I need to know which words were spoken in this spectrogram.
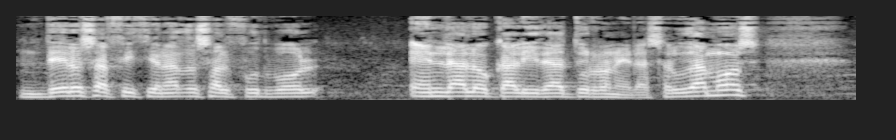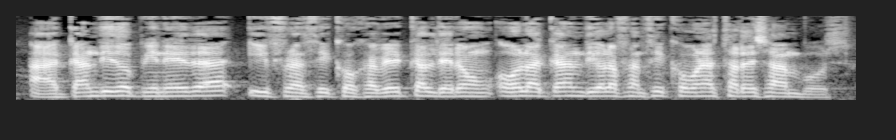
de los aficionados al fútbol en la localidad turronera. Saludamos a Cándido Pineda y Francisco Javier Calderón. Hola Cándido, hola Francisco, buenas tardes a ambos.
